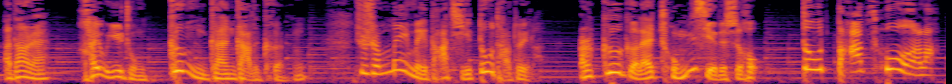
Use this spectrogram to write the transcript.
啊，当然还有一种更尴尬的可能，就是妹妹答题都答对了，而哥哥来重写的时候都答错了。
